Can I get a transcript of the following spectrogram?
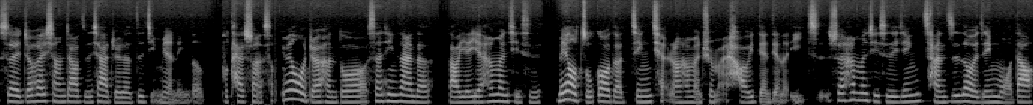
所以就会相较之下觉得自己面临的不太算什么。因为我觉得很多身心障碍的老爷爷，他们其实没有足够的金钱让他们去买好一点点的椅子，所以他们其实已经残肢都已经磨到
